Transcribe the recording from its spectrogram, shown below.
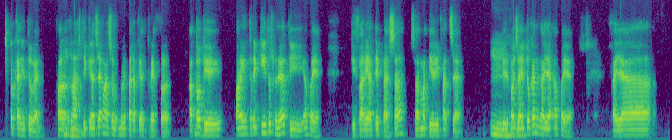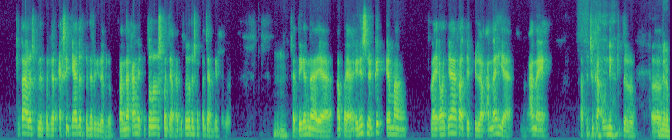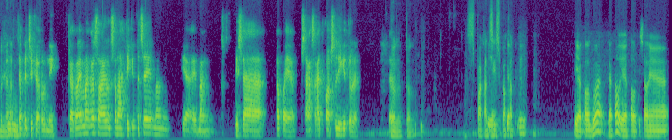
cepet kan itu kan. Kalau hmm. sedikit aja kan langsung melebar ke gravel. Atau hmm. di paling tricky itu sebenarnya di apa ya? Di variante basa sama di Rivazza. Hmm. Di Rivazza itu kan kayak apa ya? Kayak kita harus benar-benar exitnya itu benar gitu loh. Karena kan itu terus panjang itu terus panjang gitu loh. Hmm. jadi kan nah, ya apa ya ini sedikit emang layoutnya kalau dibilang aneh ya aneh. Tapi juga unik gitu loh. Benar-benar uh, tapi juga unik. Karena emang kesalahan salah dikit aja emang ya emang bisa apa ya sangat-sangat costly gitu loh. Betul betul. Sepakat ya, sih sepakat. Ya, ya kalau gue gak tahu ya kalau misalnya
